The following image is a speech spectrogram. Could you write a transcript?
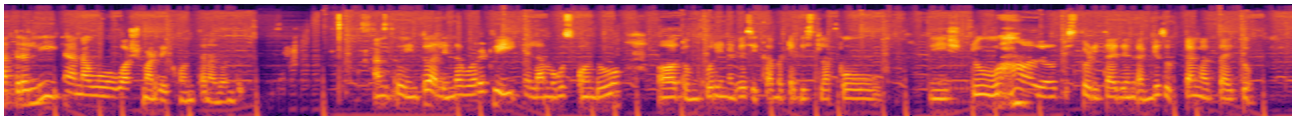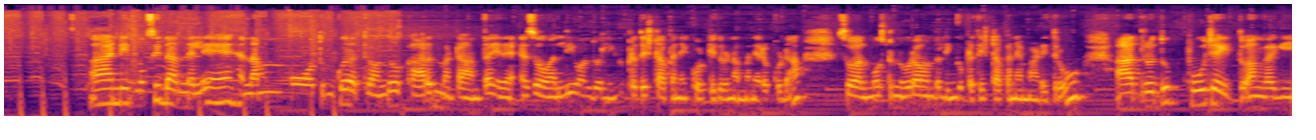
ಅದರಲ್ಲಿ ನಾವು ವಾಶ್ ಮಾಡಬೇಕು ಅಂತ ಅನ್ನೋದೊಂದು. ಅಂತೂ ಇಂತೂ ಅಲ್ಲಿಂದ ಹೊರಟ್ವಿ, ಎಲ್ಲ ಮುಗಿಸ್ಕೊಂಡು ತುಮಕೂರಿ ನಡುವೆ ಸಿಕ್ಕಾಬಟ್ಟೆ ಬಿಸ್ಲಪ್ಪು, ಇಷ್ಟು ಬಿಸಿಲು ಇದೆ ಅಂದ್ರೆ ಹಂಗೆ ಸುತ್ತಂಗೆ ಆಗ್ತಾ ಇತ್ತು. ಆ್ಯಂಡ್ ಇದು ಮುಗಿಸಿದ್ದಾದ್ಮೇಲೆ ನಮ್ಮ ತುಮಕೂರು ಹತ್ರ ಒಂದು ಖಾರದ ಮಠ ಅಂತ ಇದೆ. ಸೊ ಅಲ್ಲಿ ಒಂದು ಲಿಂಗ ಪ್ರತಿಷ್ಠಾಪನೆ ಕೊಟ್ಟಿದ್ರು ನಮ್ಮ ಮನೆಯವರು ಕೂಡ. ಸೊ ಆಲ್ಮೋಸ್ಟ್ ನೂರ ಒಂದು ಲಿಂಗ ಪ್ರತಿಷ್ಠಾಪನೆ ಮಾಡಿದ್ರು. ಅದ್ರದ್ದು ಪೂಜೆ ಇತ್ತು. ಹಂಗಾಗಿ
